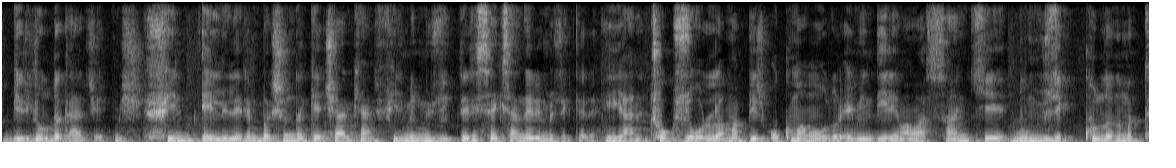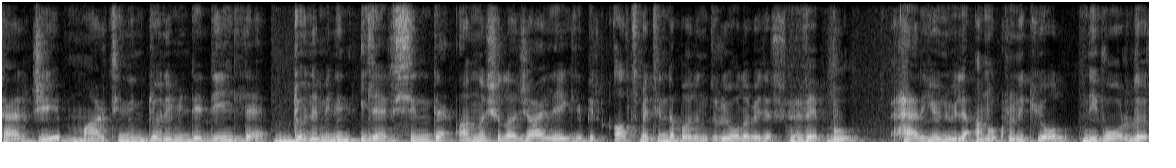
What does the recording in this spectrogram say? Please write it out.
bir yolu da tercih etmiş. Film 50'lerin başında geçerken filmin müzikleri 80'lerin müzikleri. Yani çok zorlama bir okuma mı olur emin değilim ama sanki bu müzik kullanımı tercihi Martin'in döneminde değil de döneminin ilerisinde anlaşılacağı ile ilgili bir alt metinde barındırıyor olabilir. Ve bu her yönüyle anokronik yol New Order,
